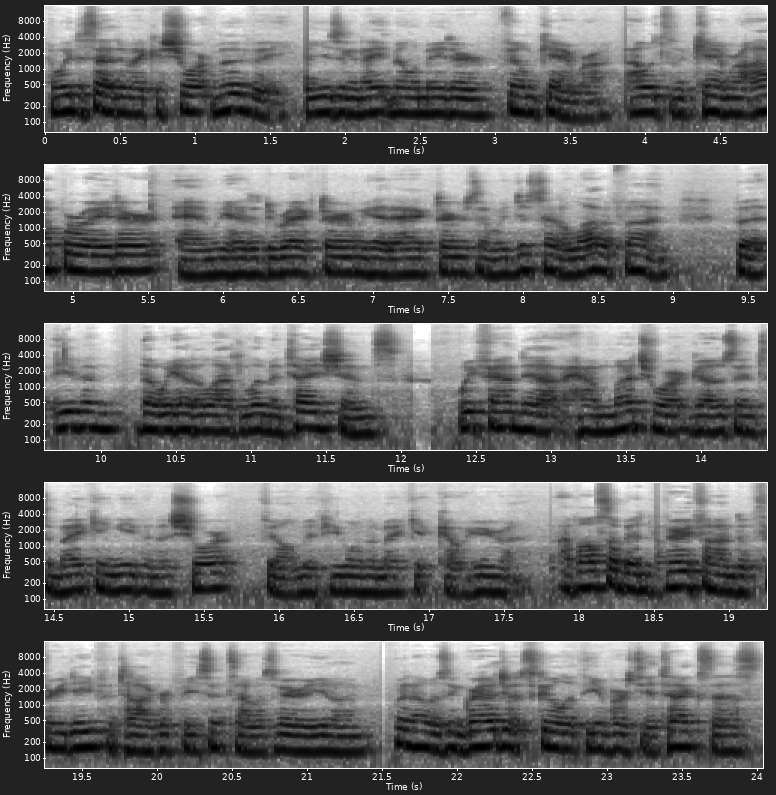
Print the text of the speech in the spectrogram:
and we decided to make a short movie using an 8 millimeter film camera. I was the camera operator and we had a director and we had actors and we just had a lot of fun. But even though we had a lot of limitations, we found out how much work goes into making even a short film if you want to make it coherent. I've also been very fond of 3D photography since I was very young. When I was in graduate school at the University of Texas,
